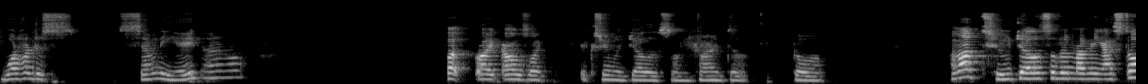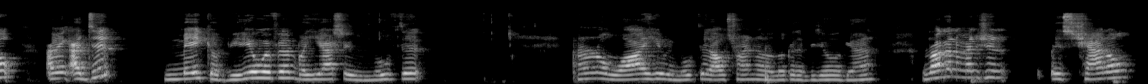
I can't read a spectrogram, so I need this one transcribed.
178. I don't know. But like, I was like extremely jealous. So I'm trying to go up. I'm not too jealous of him. I mean, I still. I mean, I did make a video with him, but he actually removed it. I don't know why he removed it. I was trying to look at the video again. I'm not gonna mention his channel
